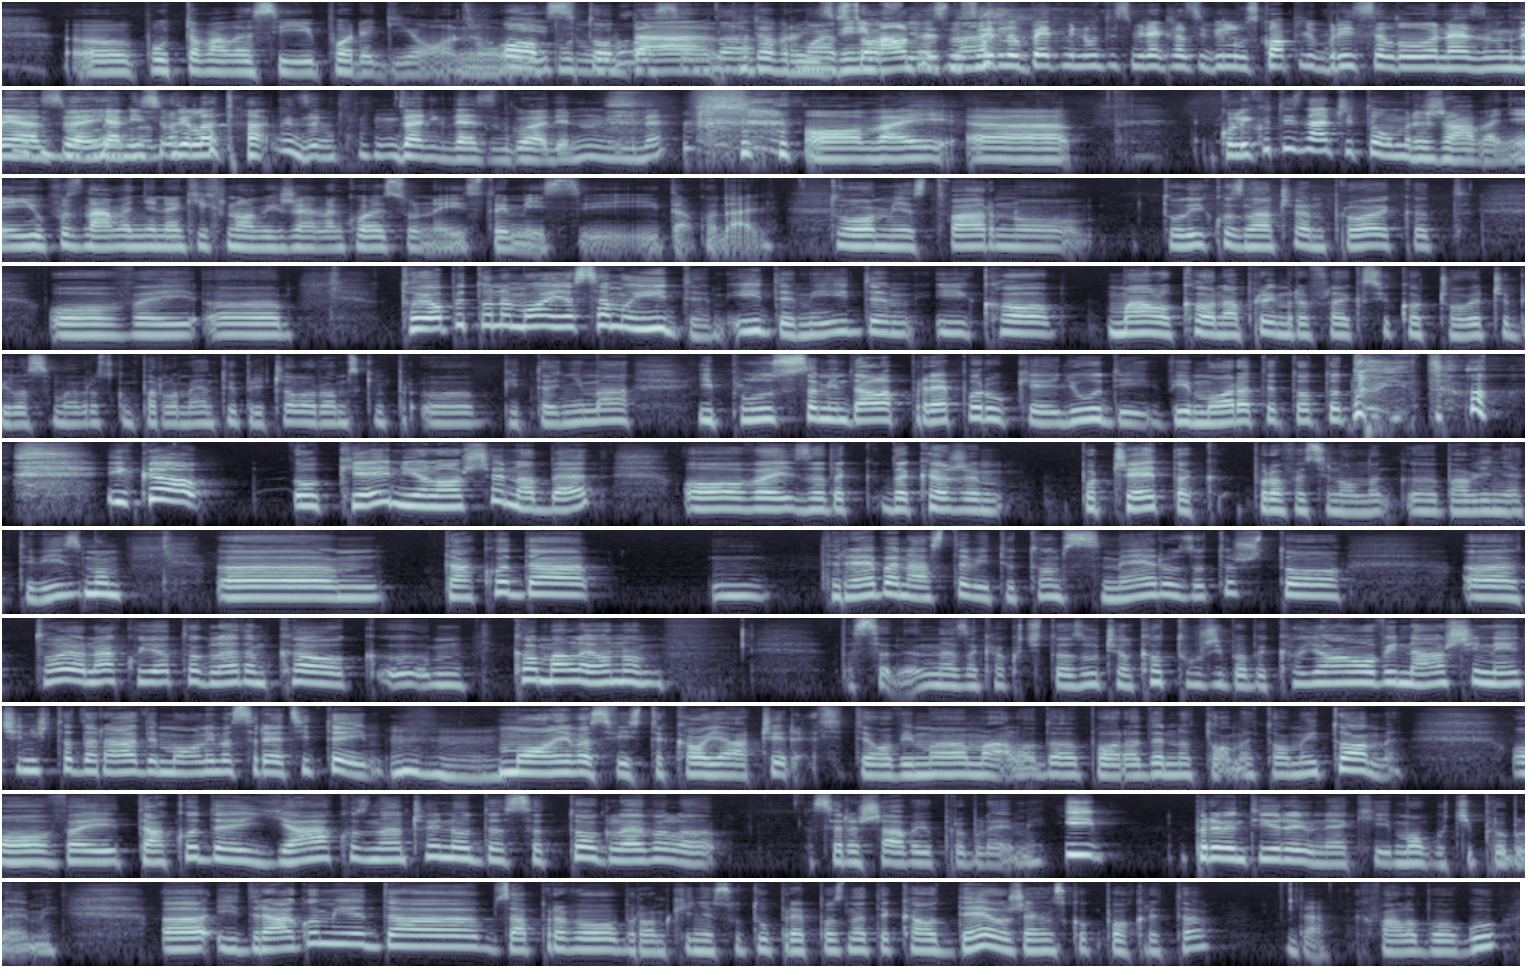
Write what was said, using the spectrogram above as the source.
putovala si po regionu o, i svuda. Sam, da. Pa dobro, Moja izvini, malo pre smo se u pet minuta, si mi rekla da si bila u Skoplju, Briselu, ne znam gde ja sve. Ja nisam bila tako za zadnjih deset godina, nigde. ovaj, uh, Koliko ti znači to umrežavanje i upoznavanje nekih novih žena koje su na istoj misiji i tako dalje? To mi je stvarno toliko značajan projekat. Ovaj, uh, to je opet ona moja, ja samo idem, idem i idem i kao malo kao napravim refleksiju kao čoveče, bila sam u Evropskom parlamentu i pričala o romskim uh, pitanjima i plus sam im dala preporuke, ljudi, vi morate to, to, to i to. I kao, ok, nije loše, na bed, ovaj, za da, da kažem, početak profesionalnog uh, bavljenja aktivizmom. Um, tako da treba nastaviti u tom smeru zato što uh, to je onako, ja to gledam kao, kao male ono, da sad ne znam kako će to zvuči, ali kao tuži babe, kao ja, ovi naši neće ništa da rade, molim vas, recite im. Mm -hmm. Molim vas, vi ste kao jači, recite ovima malo da porade na tome, tome i tome. Ovaj, tako da je jako značajno da sa tog levela se rešavaju problemi i preventiraju neki mogući problemi. Uh, I drago mi je da zapravo romkinje su tu prepoznate kao deo ženskog pokreta. Da. Hvala Bogu.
